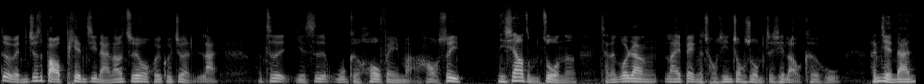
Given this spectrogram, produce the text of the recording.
对不对？你就是把我骗进来，然后最后回馈就很烂，这也是无可厚非嘛。好，所以你现在要怎么做呢？才能够让 Line Bank 重新重视我们这些老客户？很简单。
